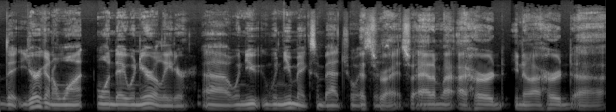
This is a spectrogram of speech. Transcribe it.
that you're going to want one day when you're a leader. Uh, when you when you make some bad choices. That's right. So, Adam, I, I heard, you know, I heard, uh,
